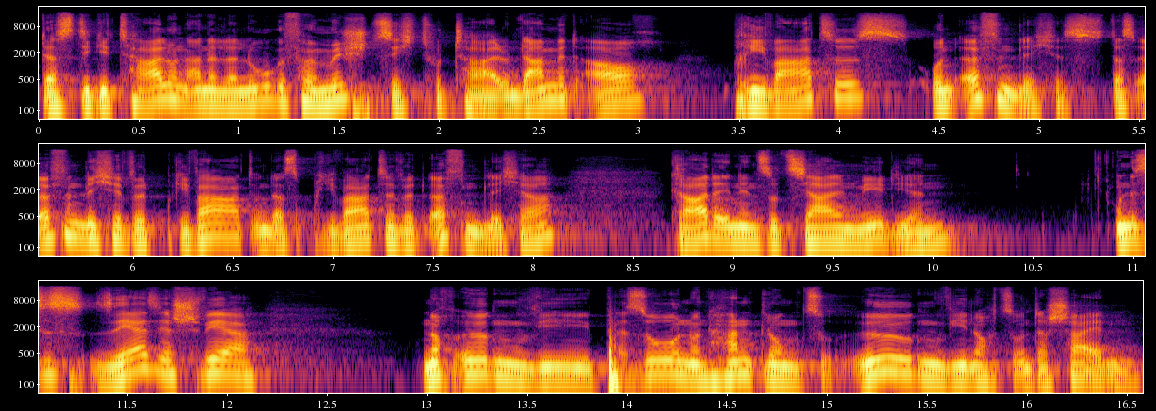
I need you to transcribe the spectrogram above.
das Digitale und Analoge vermischt sich total und damit auch Privates und Öffentliches. Das Öffentliche wird privat und das Private wird öffentlicher, gerade in den sozialen Medien. Und es ist sehr, sehr schwer, noch irgendwie Personen und Handlungen zu, irgendwie noch zu unterscheiden.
